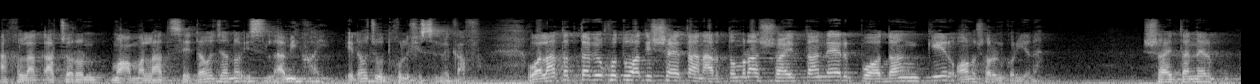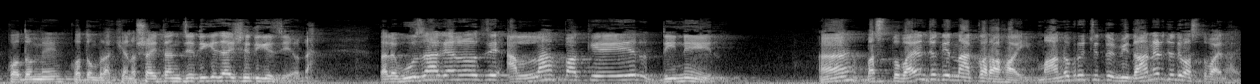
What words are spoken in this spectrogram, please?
আখলাক, আচরণ, মামালাত, সেটাও যেন ইসলামিক হয়। এটা হচ্ছে উৎকুল ইসলামে কাফ। ওয়ালা তত্ত্বে খতুয়াতি শয়তান, আর তোমরা শয়তানের পদাঙ্কের অনুসরণ করিয়ে না। শয়তানের কদমে কদম রাখিও না। শয়তান যেদিকে যায়, সেদিকে যেও না। তাহলে বোঝা গেল যে আল্লাহ পাকের দিনের হ্যাঁ বাস্তবায়ন যদি না করা হয়, মানবরচিত বিধানের যদি বাস্তবায়ন হয়,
